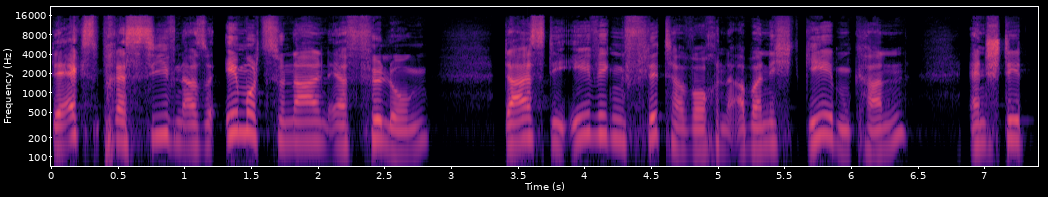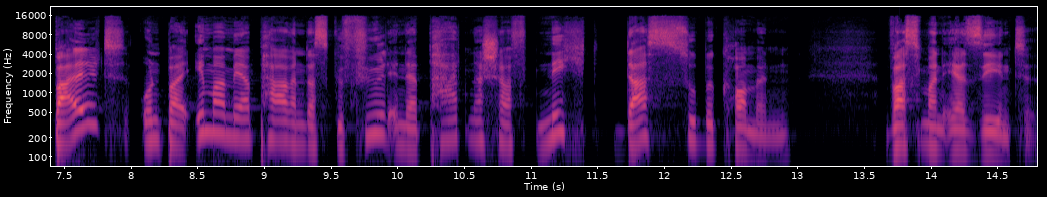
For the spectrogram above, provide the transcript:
der expressiven, also emotionalen Erfüllung, da es die ewigen Flitterwochen aber nicht geben kann, entsteht bald und bei immer mehr Paaren das Gefühl, in der Partnerschaft nicht das zu bekommen, was man ersehnte.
